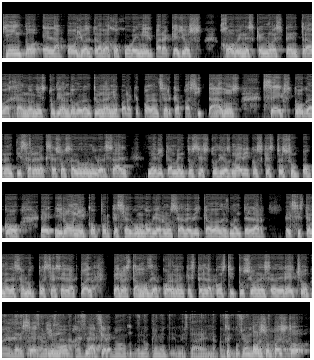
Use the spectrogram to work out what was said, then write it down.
Quinto, el apoyo al trabajo juvenil para aquellos jóvenes que no estén trabajando ni estudiando durante un año para que puedan ser capacitados. Sexto, garantizar el acceso a salud universal, medicamentos y estudios médicos, que esto es un poco eh, irónico porque si algún gobierno se ha dedicado a desmantelar el sistema de salud, pues es el actual, pero estamos de acuerdo en que esté en la Constitución ese derecho. Séptimo, la, no, no, Clemente, está en la Constitución. Por supuesto,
